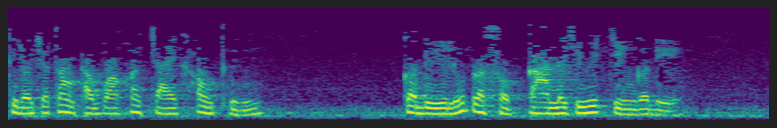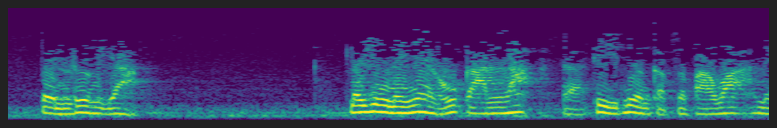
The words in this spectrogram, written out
ที่เราจะต้องทำความเข้าใจเข้าถึง ก็ดีหรือประสบการณ์ในชีวิตจริงก็ดี เป็นเรื่องยากแล้วยิ่งในแง่ของการละที่เนื่องกับสภาวะใน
